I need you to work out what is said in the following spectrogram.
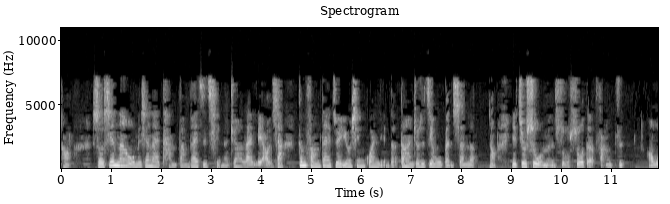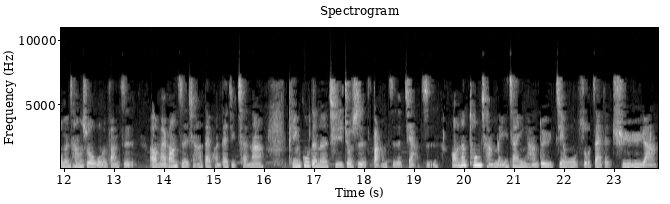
好。首先呢，我们先来谈房贷之前呢，就要来聊一下跟房贷最优先关联的，当然就是建物本身了，啊，也就是我们所说的房子。好，我们常说我们房子，呃，买房子想要贷款贷几成啊？评估的呢，其实就是房子的价值。哦，那通常每一家银行对于建物所在的区域啊。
